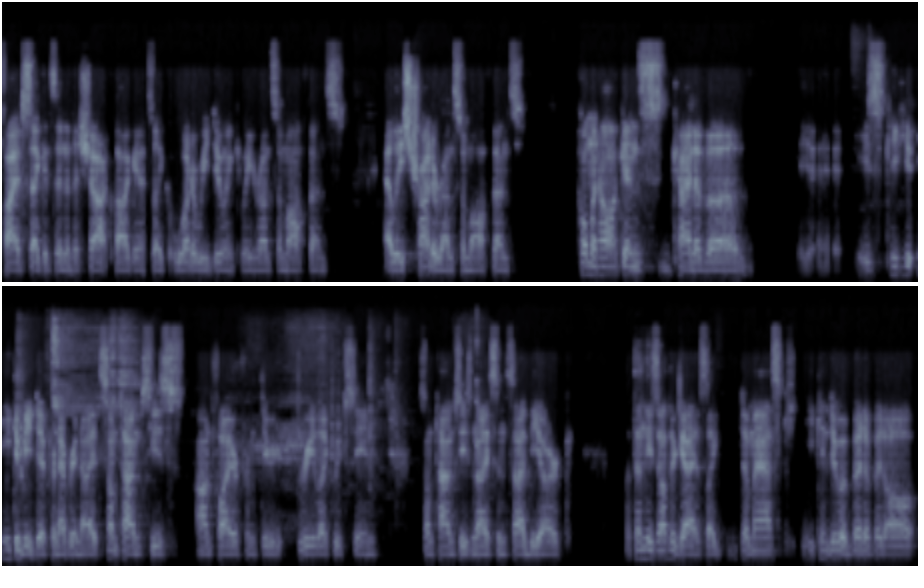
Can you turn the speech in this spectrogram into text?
five seconds into the shot clock. And it's like, what are we doing? Can we run some offense? At least try to run some offense. Coleman Hawkins kind of uh he's he, he can be different every night. Sometimes he's on fire from three three like we've seen. Sometimes he's nice inside the arc. But then these other guys like Domask, he can do a bit of it all.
